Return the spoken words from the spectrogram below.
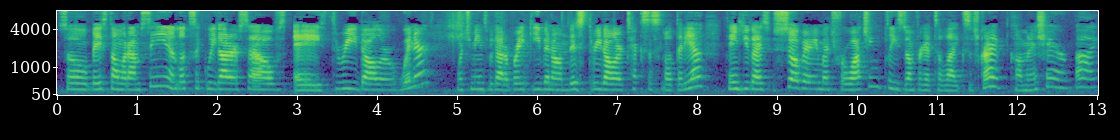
So based on what I'm seeing, it looks like we got ourselves a $3 winner, which means we got a break even on this $3 Texas Loteria. Thank you guys so very much for watching. Please don't forget to like, subscribe, comment, and share. Bye.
